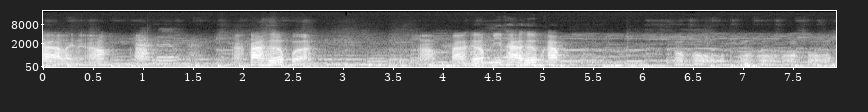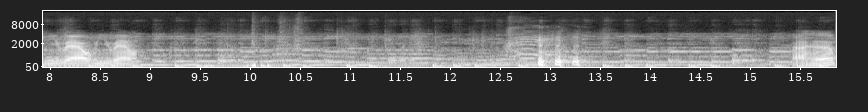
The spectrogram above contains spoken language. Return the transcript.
ท่าอะไรเนี่ย เอาตาเอาเริ่มค่ะอะท่าเฮิร์บเหรอเอาท่าเฮิร์บนี่ท่าเฮิร์บครับ โอ้โห โอ้โห โอ้โห มีแวว มีแวว ท่าเฮิร์บ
